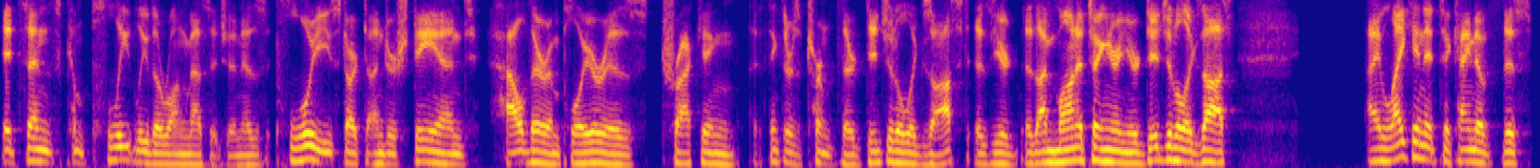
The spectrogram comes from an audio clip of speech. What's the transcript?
it sends completely the wrong message. And as employees start to understand how their employer is tracking, I think there's a term, their digital exhaust, as you're as I'm monitoring your digital exhaust, I liken it to kind of this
